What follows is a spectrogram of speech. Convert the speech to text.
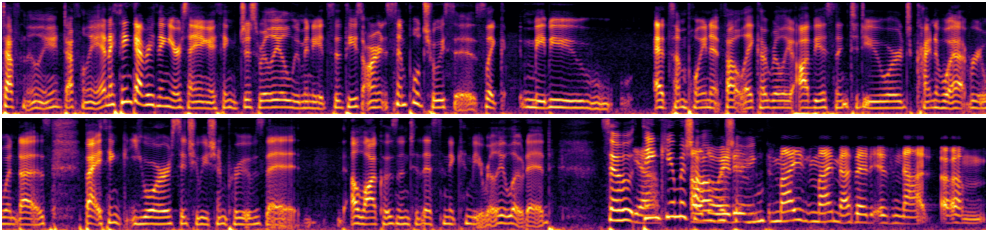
definitely, definitely. And I think everything you're saying, I think just really illuminates that these aren't simple choices. Like maybe at some point it felt like a really obvious thing to do or kind of what everyone does. But I think your situation proves that a lot goes into this and it can be really loaded. So Yeah. thank you, Michelle, Although for it is- sharing. my my method is not um,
